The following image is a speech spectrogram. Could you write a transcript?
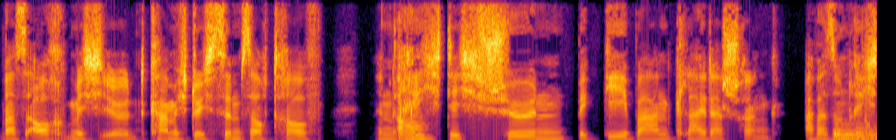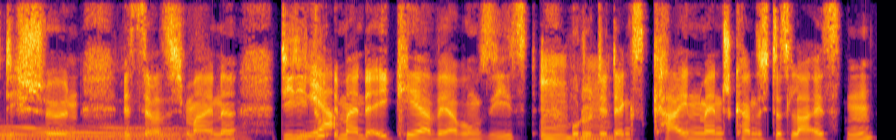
was auch mich, äh, kam ich durch Sims auch drauf. Einen Oh. richtig schönen, begehbaren Kleiderschrank. Aber so einen richtig schön. Wisst ihr, was ich meine? Die, die Ja. du immer in der Ikea-Werbung siehst, wo du Mhm. dir denkst, kein Mensch kann sich das leisten,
